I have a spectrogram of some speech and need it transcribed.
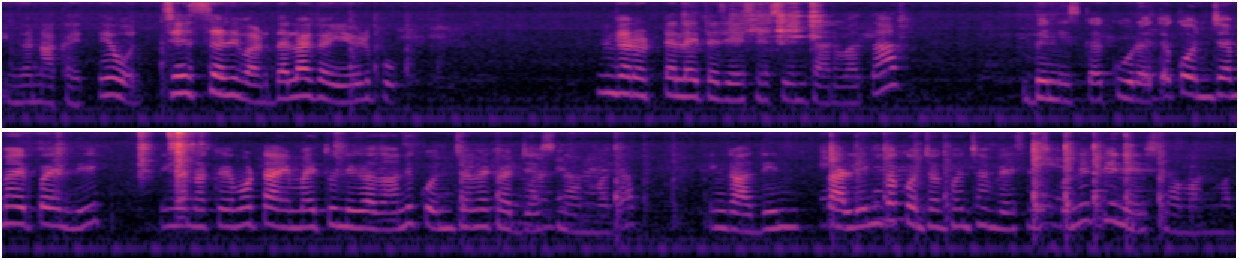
ఇంకా నాకైతే వచ్చేస్తుంది వరదలాగా ఏడుపు. ఇంకా రొట్టెలు అయితే చేసేసిన తర్వాత బెన్నిస్కాయ కూర అయితే కొంచెమే అయిపోయింది. ఇంకా నాకేమో టైం అవుతుంది కదా అని కొంచెమే కట్ చేసిన అనమాట ఇంకా అది తలింత కొంచెం కొంచెం వేసేసుకొని తినేసినాం అనమాట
